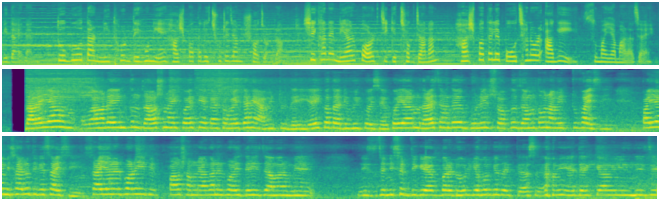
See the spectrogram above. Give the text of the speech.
বিদায় নেন। তবুও তার নিথর দেহ নিয়ে হাসপাতালে ছুটে যান স্বজনরা। সেখানে নেয়ার পর চিকিৎসক জানান, হাসপাতালে পৌঁছানোর আগেই সুমাইয়া মারা যায়। দাঁড়াইয়া আমার ইনকুল যাওয়ার সময় কয়েছে এটা সবাই দেখে, আমি একটু দেখি। এই কথা ডিবুই কইছে। কই আমি দাঁড়াইছি আমাদের গুলির শব্দ যেমন তখন আমি একটু পাইছি। পাই আমি সাইডের দিকে চাইছি। চাই আনার পরেই পাও সামনে আগানোর পরেই দেখি যে আমার মেয়ে নিজে নিচের দিকে একবারে ঢলিয়ে ভরকে যাইতে আছে। আমি এ দেখে আমি নিজে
